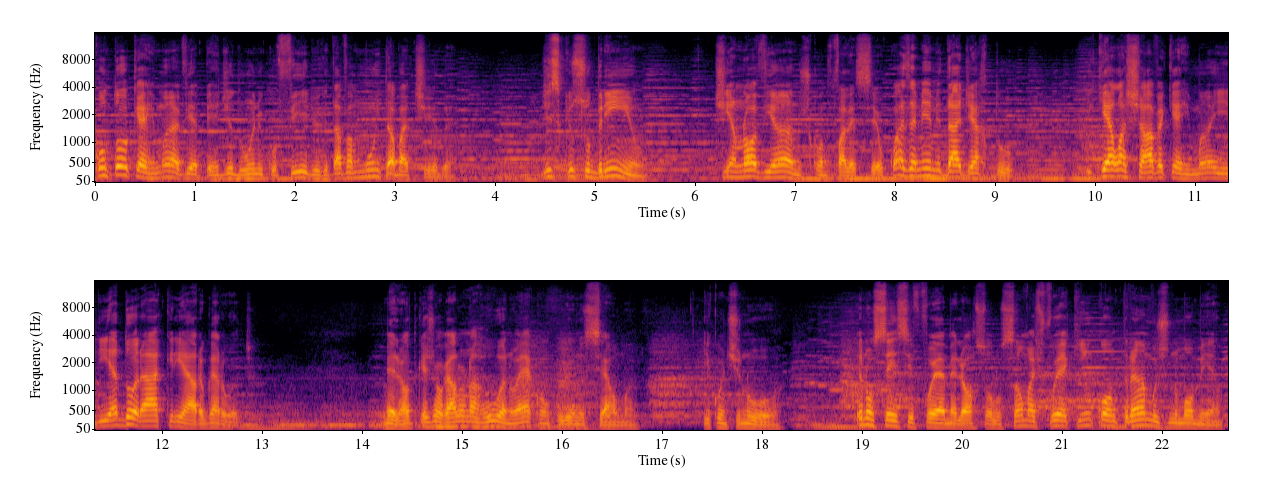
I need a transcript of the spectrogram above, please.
Contou que a irmã havia perdido o único filho e que estava muito abatida. Disse que o sobrinho tinha nove anos quando faleceu, quase a mesma idade de Arthur, e que ela achava que a irmã iria adorar criar o garoto. Melhor do que jogá-lo na rua, não é? concluiu Selma. E continuou. Eu não sei se foi a melhor solução, mas foi a que encontramos no momento.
